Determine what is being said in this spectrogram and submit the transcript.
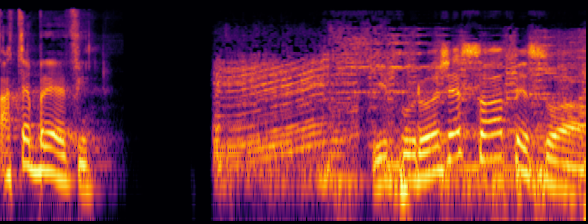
Até breve. E por hoje é só, pessoal.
